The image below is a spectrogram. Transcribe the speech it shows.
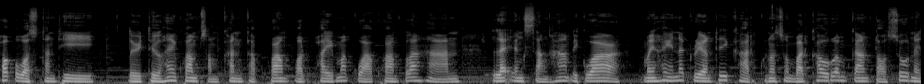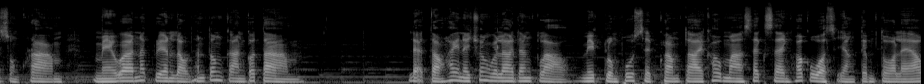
ฮอกวอตส์ทันที โดยเธอให้ความสำคัญกับความปลอดภัยมากกว่าความกล้าหาญและยังสั่งห้ามอีกว่า ไม่ให้นักเรียนที่ขาดคุณสมบัติเข้าร่วมการต่อสู้ในสงคราม แม้ว่านักเรียนเหล่านั้นต้องการก็ตาม และต่อให้ในช่วงเวลาดังกล่าว มีกลุ่มผู้เสพความตายเข้ามาแทรกแซงฮอกวอตส์อย่างเต็มตัวแล้ว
